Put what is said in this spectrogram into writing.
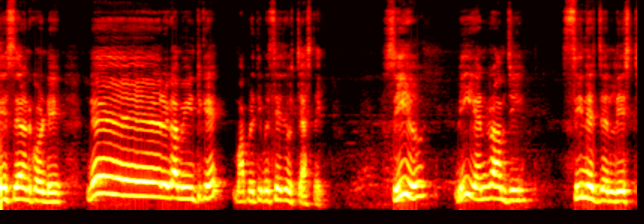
చేశారనుకోండి నేరుగా మీ ఇంటికే మా ప్రతి మెసేజ్ వచ్చేస్తాయి. సీ యూ మీ ఎన్ రామ్జీ సీనియర్ జర్నలిస్ట్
